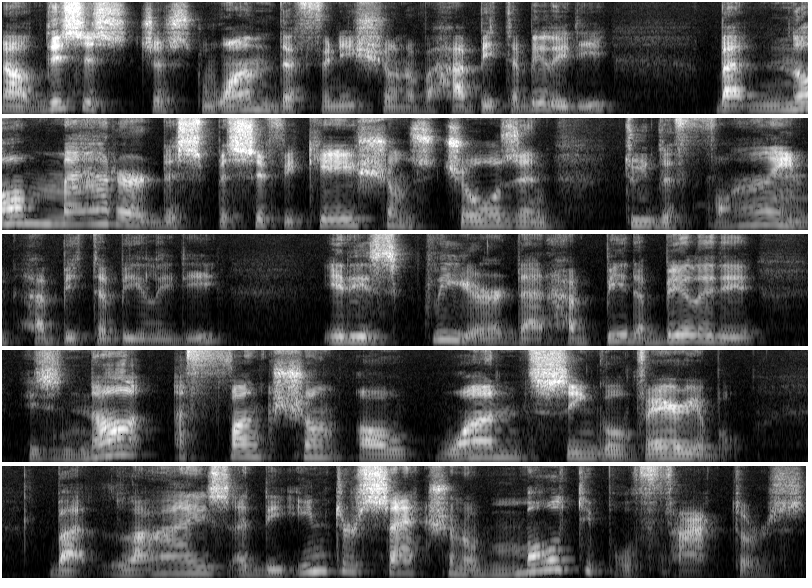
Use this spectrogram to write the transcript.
Now this is just one definition of habitability, but no matter the specifications chosen to define habitability, it is clear that habitability is not a function of one single variable, but lies at the intersection of multiple factors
